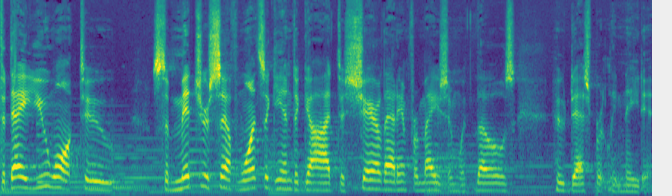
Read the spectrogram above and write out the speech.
today you want to submit yourself once again to God to share that information with those who desperately need it.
